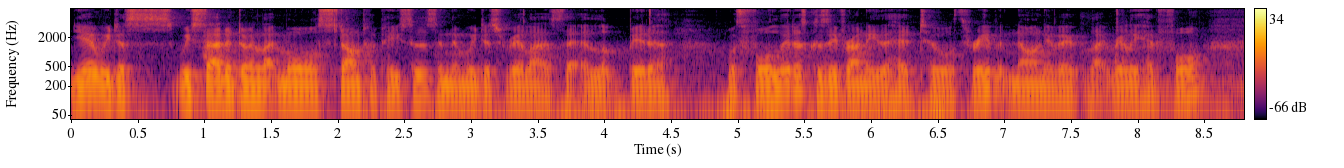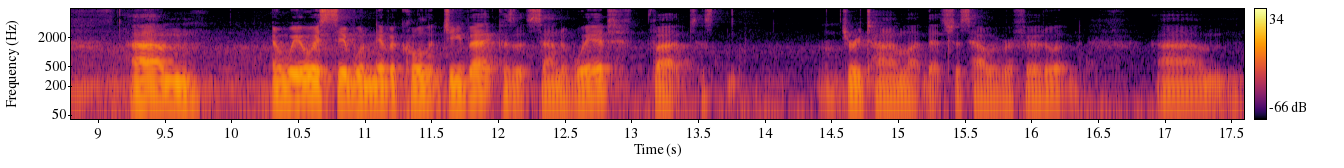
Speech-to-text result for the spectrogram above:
yeah, we just we started doing like more stomper pieces, and then we just realized that it looked better with four letters because everyone either had two or three, but no one ever like really had four. Um, and we always said we'll never call it G back because it sounded weird, but just through time, like that's just how we refer to it. Um,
